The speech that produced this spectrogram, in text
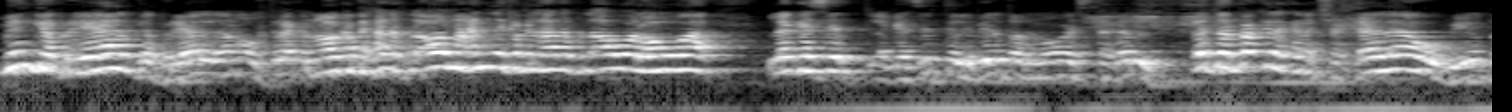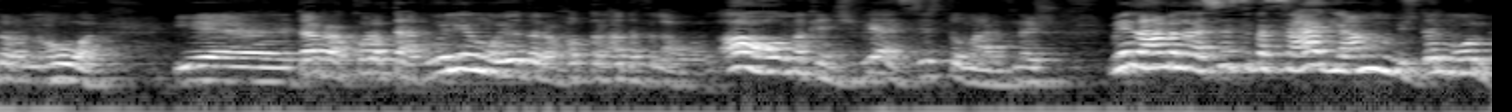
من جابريال جابريال اللي أنا قلت لك إن هو جاب الهدف الأول مع إن جاب الهدف الأول هو لاجازيت لاجازيت اللي بيقدر إن هو يستغل. الدربكة اللي كانت شغالة وبيقدر إن هو يتابع الكره بتاعت ويليان ويقدر يحط الهدف الأول. آه هو ما كانش فيه assist وما عرفناش. مين اللي عمل ال assist بس عادي يا عم مش ده المهم.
